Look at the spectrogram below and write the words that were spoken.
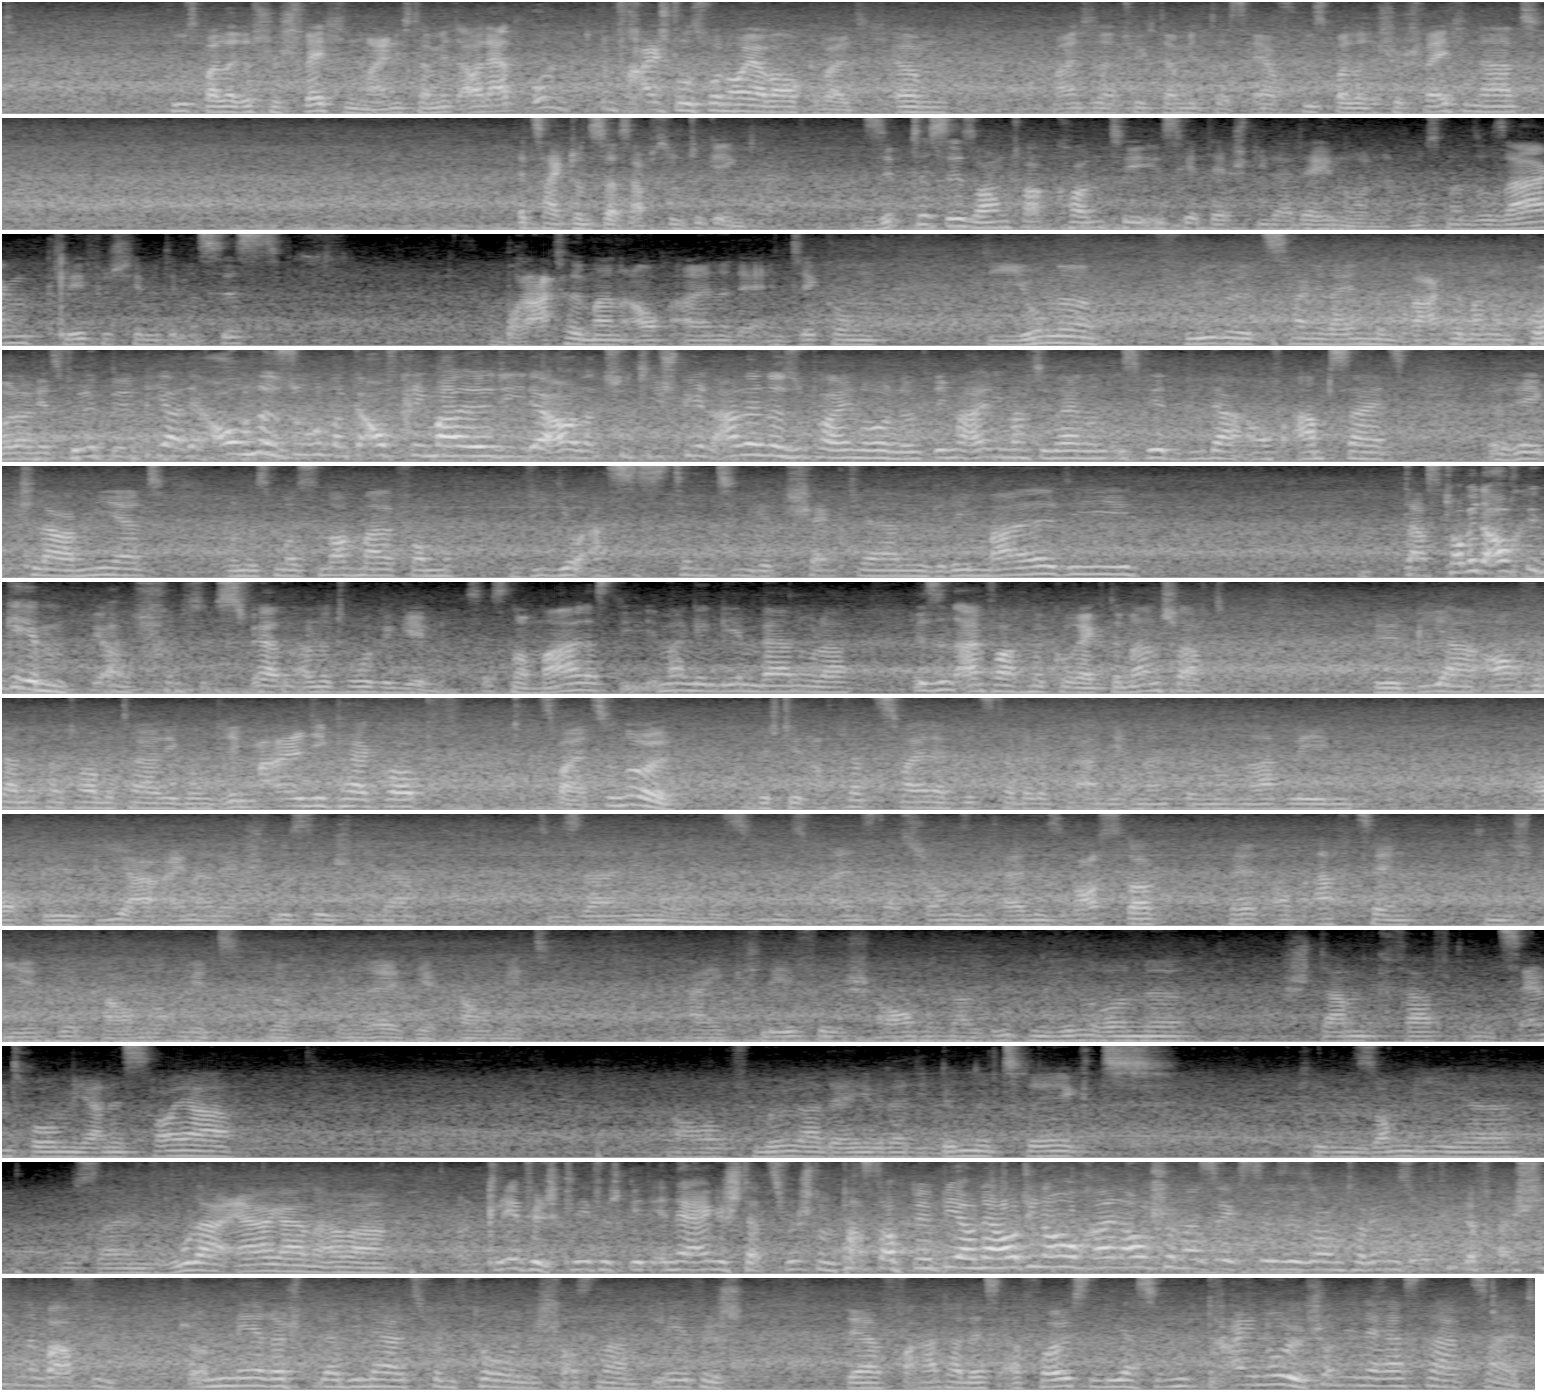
fußballerischen Schwächen meine ich damit. Aber der hat, und ein Freistoß von Heuer war auch gewaltig. Ähm, meinte natürlich damit, dass er fußballerische Schwächen hat. Er zeigt uns das absolute Gegenteil. Siebtes Saisontor, Conte ist hier der Spieler der Hinrunde, muss man so sagen. Klefisch hier mit dem Assist. Brakelmann auch eine der Entdeckungen. Die junge Flügelzange da hinten mit Brakelmann und. Und jetzt Philipp Bilbia, der auch eine Suche auf Grimaldi, der auch natürlich, die spielen alle eine super Hinrunde. Und Grimaldi macht ihn rein und es wird wieder auf Abseits reklamiert. Und es muss nochmal vom Videoassistenten gecheckt werden. Grimaldi das Tor wird auch gegeben. Ja, es werden alle Tore gegeben. Ist das normal, dass die immer gegeben werden? Oder wir sind einfach eine korrekte Mannschaft. Bilbia auch wieder mit einer Torbeteiligung. Grimaldi per Kopf. 2 zu 0. Wir stehen auf Platz 2 der Blitztabelle. Klar, die anderen können noch nachlegen. Auch Bilbia, einer der Schlüsselspieler dieser Hinrunde. 7 zu 1 das Chancenverhältnis. Rostock fällt auf 18. Die spielen hier kaum noch mit. Oder generell hier kaum mit. Kai Klefisch auch mit einer guten Hinrunde. Stammkraft im Zentrum. Janis Heuer auf Müller, der hier wieder die Binde trägt. Kevin Zombie hier muss seinen Bruder ärgern, aber und Klefisch, Klefisch geht in der Ecke dazwischen und passt auf Bill und der haut ihn auch rein, auch schon das sechste Saison. Wir haben so viele verschiedene Waffen, schon mehrere Spieler, die mehr als fünf Tore geschossen haben. Klefisch, der Vater des Erfolgs Liga 3-0, schon in der ersten Halbzeit.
